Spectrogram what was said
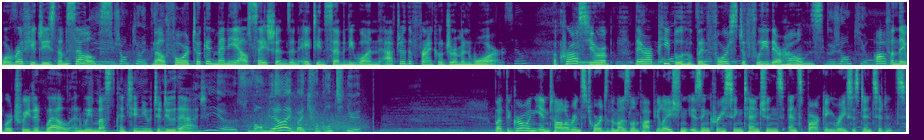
were refugees themselves. Belfort took in many Alsatians in 1871 after the Franco German War. Across Europe, there are people who've been forced to flee their homes. Often they were treated well, and we must continue to do that. But the growing intolerance towards the Muslim population is increasing tensions and sparking racist incidents.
